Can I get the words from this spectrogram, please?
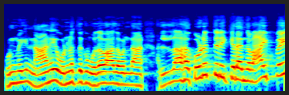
உண்மையில் நானே ஒன்றத்துக்கும் உதவாதவன் தான். அல்லாஹ் கொடுத்திருக்கிற அந்த வாய்ப்பை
